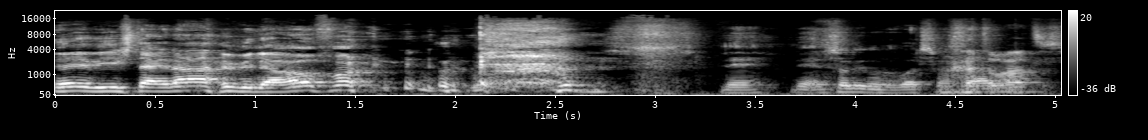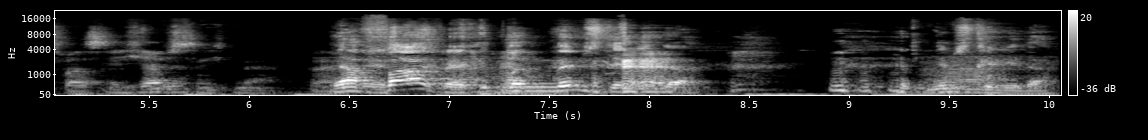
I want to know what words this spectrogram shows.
hey, wie ist dein Name? Will ich auch hoffen. Nee, nee, Entschuldigung, du wolltest was Du sagen. hattest was. Ich hab's nicht mehr. Ja, fuck, weg. dann nimmst du wieder. Nimmst du wieder.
